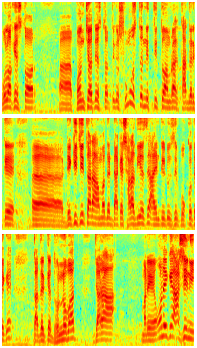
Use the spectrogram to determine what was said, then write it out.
ব্লক স্তর পঞ্চায়েত স্তর থেকে সমস্ত নেতৃত্ব আমরা তাদেরকে ডেকেছি। তারা আমাদের ডাকে সাড়া দিয়েছে আইনটিটিউসির পক্ষ থেকে। তাদেরকে ধন্যবাদ। যারা মানে অনেকে আসেনি,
